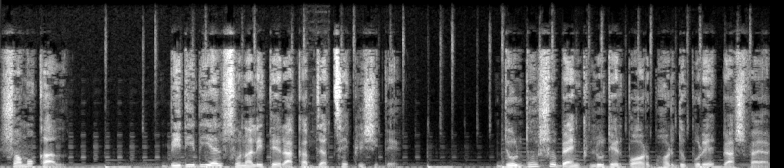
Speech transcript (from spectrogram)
সমকাল। বিডিবিএল সোনালিতে রাকাব যাচ্ছে কৃষিতে। দুর্ধর্ষ ব্যাংক লুটের পর ভরদুপুরে ব্রাশফায়ার।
